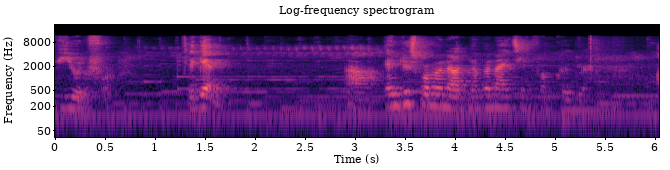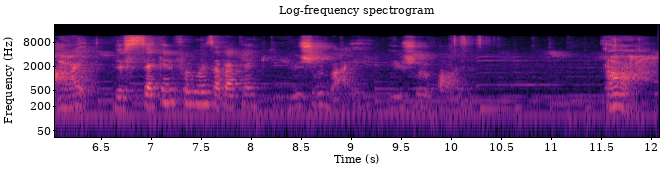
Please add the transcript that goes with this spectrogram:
beautiful. Again, uh, English Promenade number 19 from Prigler. Alright, the second fragrance that I think you should buy, you should own Ah,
